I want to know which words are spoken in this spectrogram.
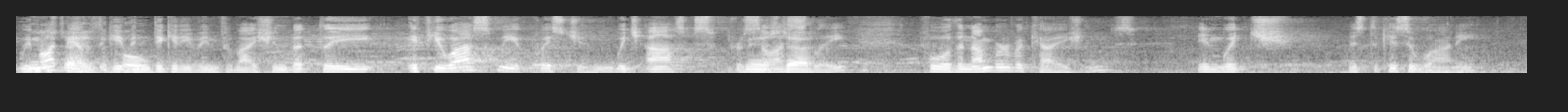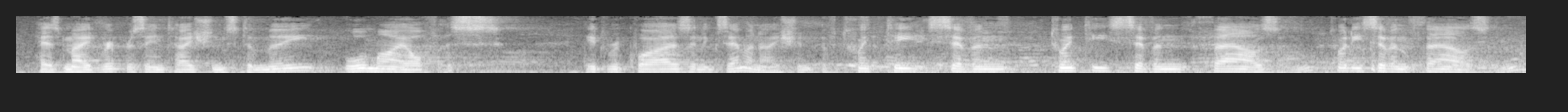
we Minister might be able to give call. indicative information, but the if you ask me a question which asks precisely for the number of occasions in which Mr Kisrwani has made representations to me or my office, it requires an examination of 27 27,000 27,000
